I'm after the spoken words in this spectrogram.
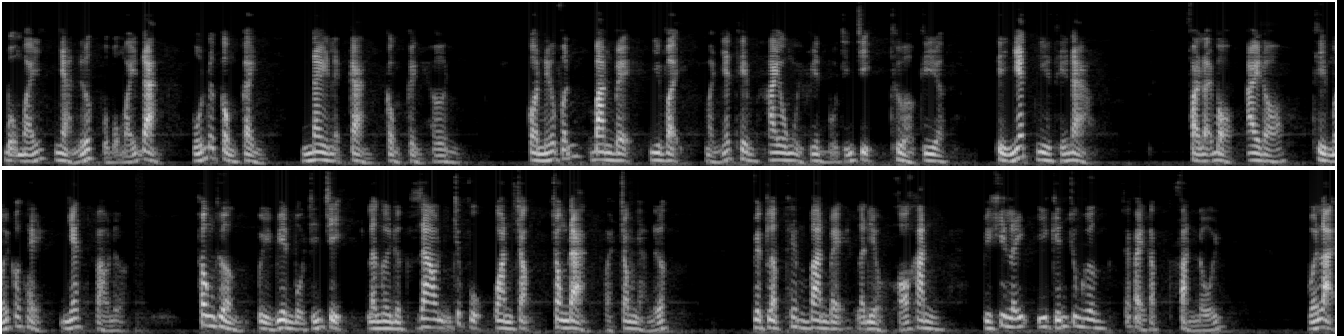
Bộ máy nhà nước và bộ máy đảng vốn đã cồng cảnh, nay lại càng cồng cảnh hơn. Còn nếu vẫn ban bệ như vậy mà nhét thêm hai ông ủy viên Bộ Chính trị thừa kia thì nhét như thế nào? Phải loại bỏ ai đó thì mới có thể nhét vào được. Thông thường, Ủy viên Bộ Chính trị là người được giao những chức vụ quan trọng trong đảng và trong nhà nước. Việc lập thêm ban bệ là điều khó khăn vì khi lấy ý kiến Trung ương sẽ phải gặp phản đối. Với lại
